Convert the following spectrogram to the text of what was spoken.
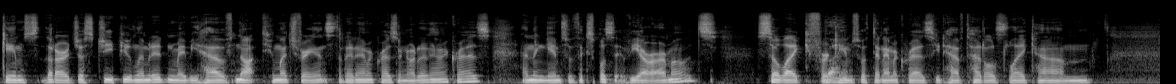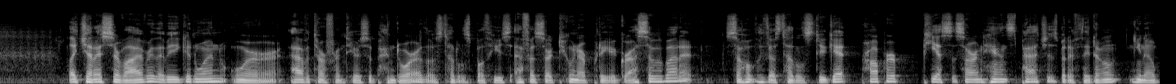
games that are just GPU limited and maybe have not too much variance to dynamic res or no dynamic res, and then games with explicit VRR modes. So, like for right. games with dynamic res, you'd have titles like um, like Jedi Survivor, that'd be a good one, or Avatar Frontiers of Pandora. Those titles both use FSR2 and are pretty aggressive about it. So hopefully those titles do get proper PSSR enhanced patches, but if they don't, you know,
